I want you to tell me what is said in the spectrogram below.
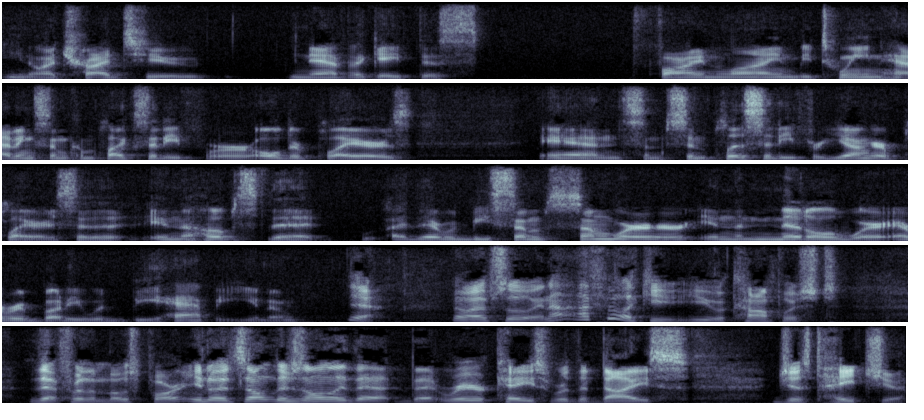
you know I tried to navigate this fine line between having some complexity for older players and some simplicity for younger players, so that in the hopes that uh, there would be some somewhere in the middle where everybody would be happy. You know. Yeah, no, absolutely, and I, I feel like you, you accomplished that for the most part. You know, it's on, there's only that that rare case where the dice just hate you,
